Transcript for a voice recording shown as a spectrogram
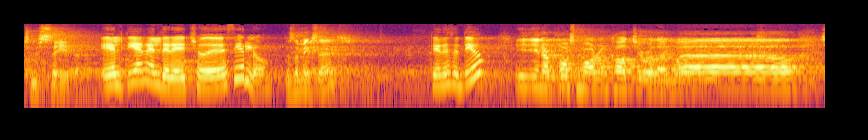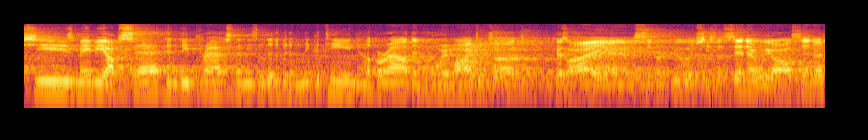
to say that. Él tiene el derecho de decirlo. Does that make sense? ¿Tiene sentido? In, in our postmodern culture, we're like, well, she's maybe upset and depressed and needs a little bit of nicotine to help her out. And who am I to judge? Because I am a sinner too, and she's a sinner. We are all sinners,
